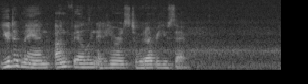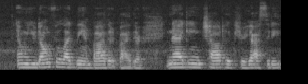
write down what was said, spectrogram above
you demand unfailing adherence to whatever you say. And when you don't feel like being bothered by their nagging childhood curiosity,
